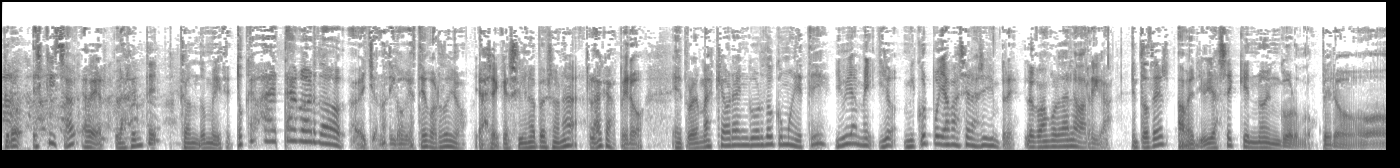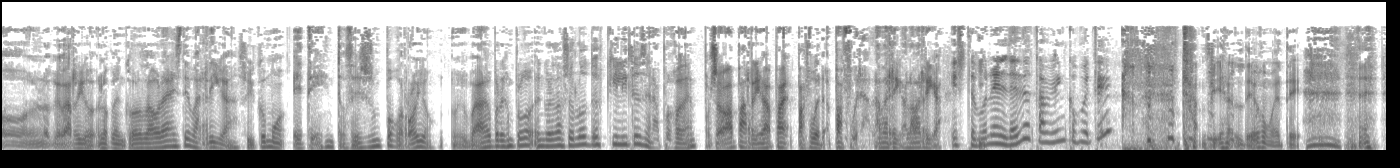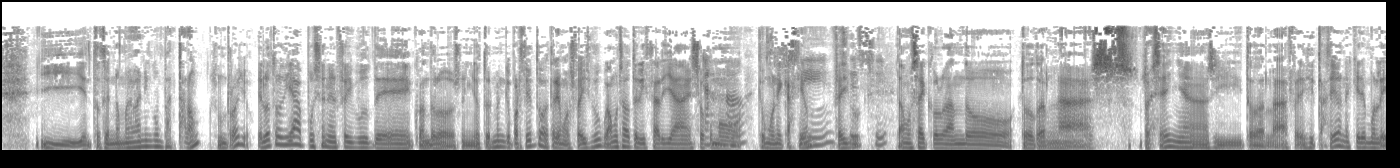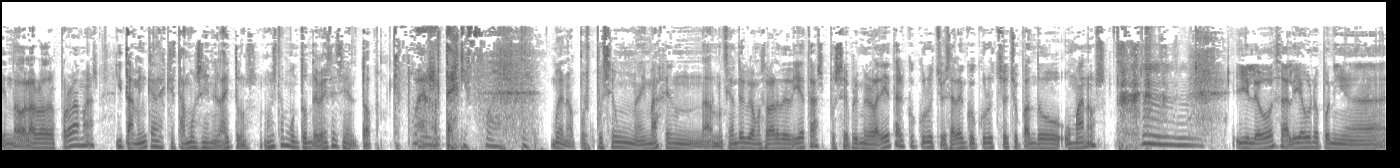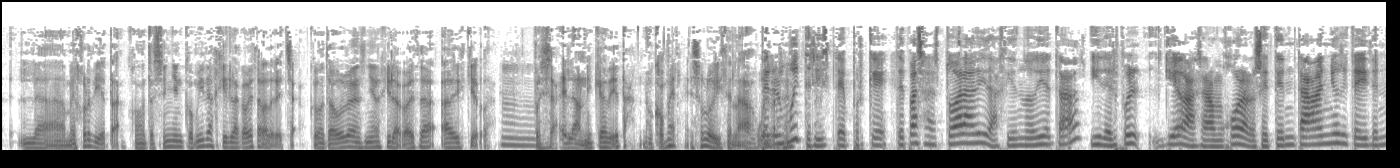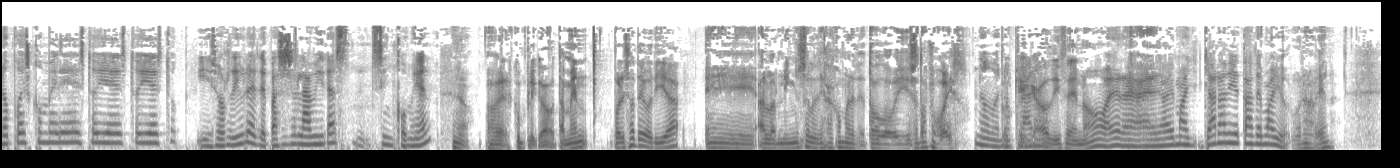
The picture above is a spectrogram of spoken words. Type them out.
pero es que, ¿sabes? A ver, la gente cuando me dice, ¿tú qué vas a estar gordo? A ver, yo no digo que esté gordo yo. Ya sé que soy una persona flaca, pero el problema es que ahora engordo como ET. Yo ya me, yo, mi cuerpo ya va a ser así siempre. Lo que va a engordar es la barriga. Entonces, a ver, yo ya sé que no engordo, pero lo que barrigo, lo que engordo ahora es de barriga. Soy como ET, entonces es un poco rollo. Va, por ejemplo, engordar solo dos kilitos de la, pues joder, pues se va para arriba, para afuera, para afuera, la barriga, la barriga. ¿Y te pone el dedo también como te? también el dedo como ET. y entonces no me va ningún pantalón, es un rollo. El otro día puse en el Facebook de cuando los niños duermen, que por cierto tenemos Facebook, vamos a utilizar ya eso como Ajá. comunicación, Sí, Facebook. sí, sí. Estamos ahí colgando todas las reseñas y todas las felicitaciones que iremos leyendo a lo largo de los programas. Y también cada vez que estamos en el iTunes, hemos estado un montón de veces en el top. ¡Qué fuerte! Qué fuerte. Bueno, pues puse una imagen anunciando que íbamos a hablar de dietas. Puse primero la dieta del cucurucho y sale el cucurucho chupando humanos. Mm, Y luego salía uno ponía la mejor dieta. Cuando te enseñen comida, gira la cabeza a la derecha. Cuando te vuelven a enseñar, gira la cabeza a la izquierda. Mm. Pues esa es la única dieta, no comer. Eso lo dicen las abuelas. Pero es ¿eh? muy triste porque te pasas toda la vida haciendo dietas y después llegas a lo mejor a los 70 años y te dicen no puedes comer esto y esto y esto. Y es horrible, te pasas la vida sin comer. No, a ver, es complicado. También, por esa teoría, eh, a los niños se les deja comer de todo y eso tampoco es. No, bueno, Porque, claro. claro, dice, no, a ver, hay ma- ya la dieta de mayor. Bueno, a ver,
